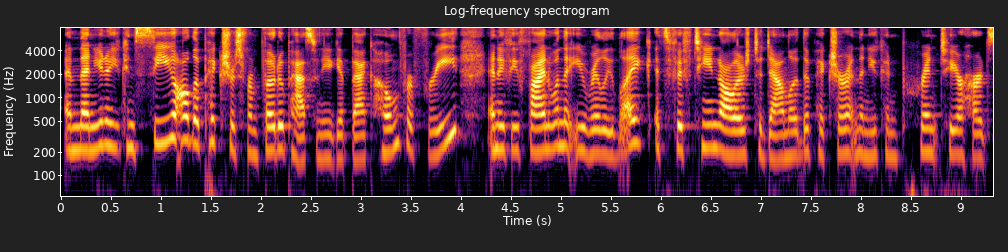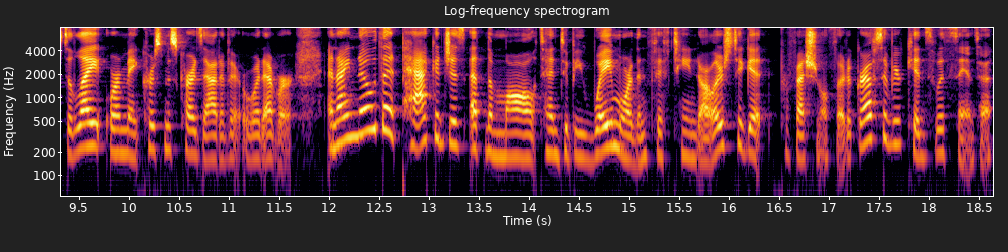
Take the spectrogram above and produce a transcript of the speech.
And then, you know, you can see all the pictures from PhotoPass when you get back home for free. And if you find one that you really like, it's $15 to download the picture and then you can print to your heart's delight or make Christmas cards out of it or whatever. And I know that packages at the mall tend to be way more than $15 to get professional photographs of your kids with Santa.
